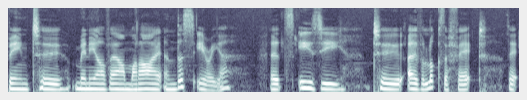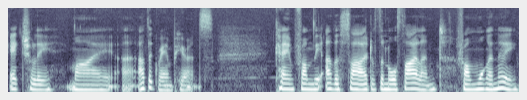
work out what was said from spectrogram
been to many of our marae in this area, it's easy to overlook the fact that actually my uh, other grandparents came from the other side of the North Island, from Wanganui.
